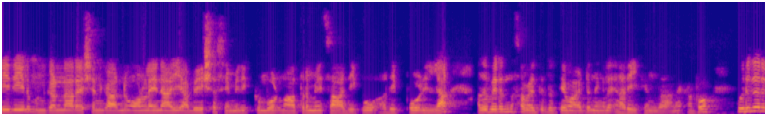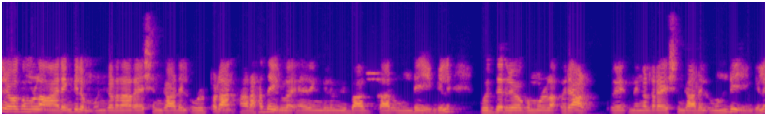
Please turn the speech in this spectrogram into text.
രീതിയിൽ മുൻഗണനാ റേഷൻ കാർഡിന് ഓൺലൈനായി അപേക്ഷ ശമിക്കുമ്പോൾ മാത്രമേ സാധിക്കൂ. അതിപ്പോൾ ഇല്ല. അത് വരുന്ന സമയത്ത് കൃത്യമായിട്ട് നിങ്ങളെ അറിയിക്കുന്നതാണ്. അപ്പോൾ ഗുരുതര രോഗമുള്ള ആരെങ്കിലും മുൻഗണനാ റേഷൻ കാർഡിൽ ഉൾപ്പെടാൻ അർഹതയുള്ള ഏതെങ്കിലും വിഭാഗക്കാർ ഉണ്ട് എങ്കിൽ ഗുരുതര രോഗമുള്ള ഒരാൾ നിങ്ങളുടെ റേഷൻ കാർഡിൽ ഉണ്ട് എങ്കിൽ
